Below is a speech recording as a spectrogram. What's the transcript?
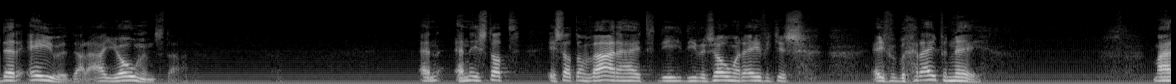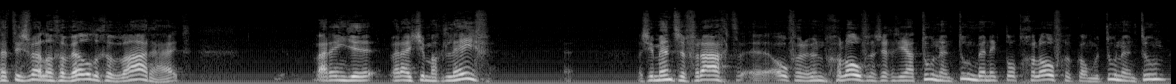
der eeuwen, daar aionen staat. En, en is, dat, is dat een waarheid die, die we zomaar eventjes even begrijpen? Nee. Maar het is wel een geweldige waarheid waarin je, waaruit je mag leven. Als je mensen vraagt eh, over hun geloof, dan zeggen ze ja, toen en toen ben ik tot geloof gekomen, toen en toen.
